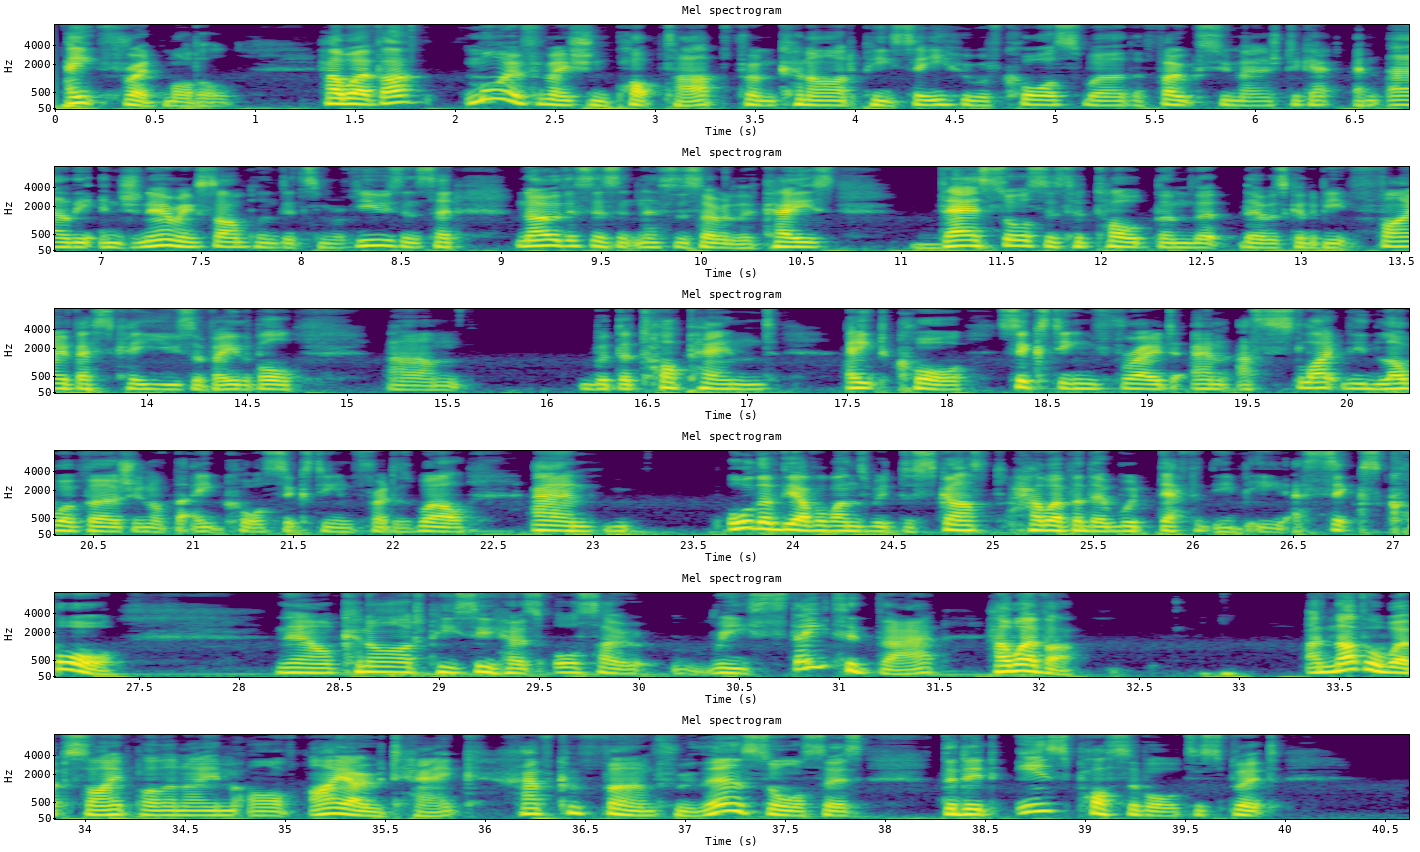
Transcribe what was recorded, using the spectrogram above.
8 thread model. However, more information popped up from Canard PC, who of course were the folks who managed to get an early engineering sample and did some reviews and said, no, this isn't necessarily the case. Their sources had told them that there was going to be 5 SKUs available um, with the top end 8 core 16 thread and a slightly lower version of the 8 core 16 thread as well. And all of the other ones we've discussed, however, there would definitely be a 6 core. Now, Canard PC has also restated that. However, another website by the name of IoTech have confirmed through their sources that it is possible to split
